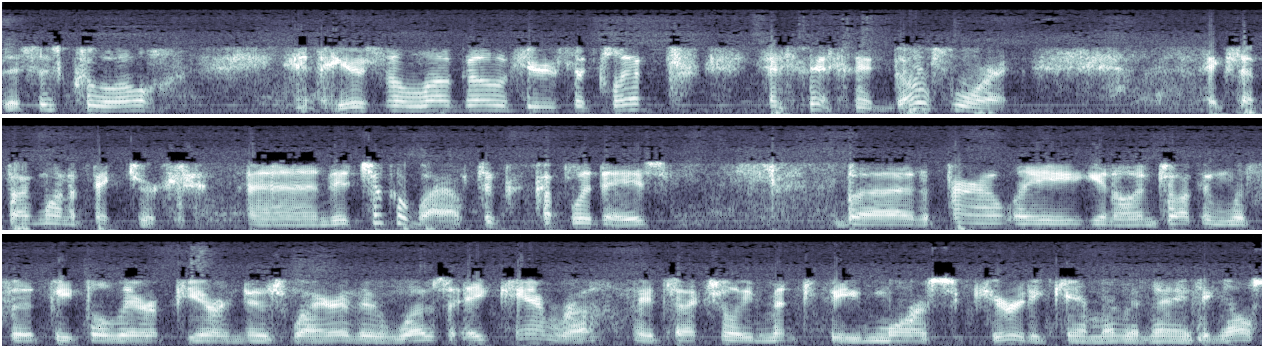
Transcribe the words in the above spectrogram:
this is cool. Here's the logo, here's the clip. Go for it. Except I want a picture. And it took a while, it took a couple of days. But apparently, you know, in talking with the people there at PR Newswire, there was a camera. It's actually meant to be more a security camera than anything else,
